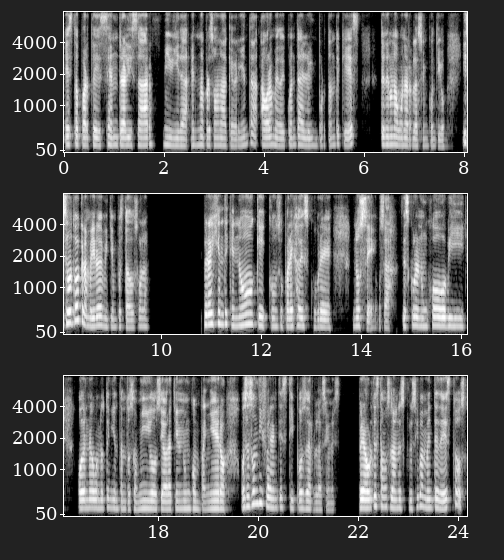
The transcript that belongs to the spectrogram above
esta parte de centralizar mi vida en una persona que orienta, ahora me doy cuenta de lo importante que es tener una buena relación contigo. Y sobre todo que la mayoría de mi tiempo he estado sola. Pero hay gente que no, que con su pareja descubre, no sé, o sea, descubren un hobby o de nuevo no tenían tantos amigos y ahora tienen un compañero. O sea, son diferentes tipos de relaciones. Pero ahorita estamos hablando exclusivamente de estos,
